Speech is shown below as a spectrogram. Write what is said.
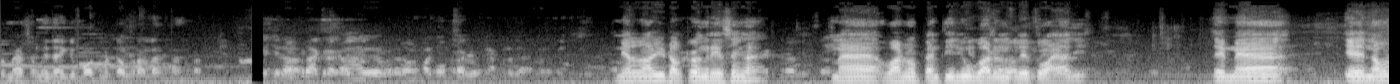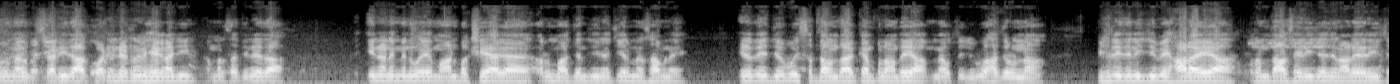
ਪਰ ਮੈਂ ਸਮਝਦਾ ਕਿ ਬਹੁਤ ਵੱਡਾ ਉਪਰਾਲਾ ਹੈ ਧੰਨਵਾਦ ਮੇਰਾ ਨਾਮ ਜੀ ਡਾਕਟਰ ਅੰਗਰੇਜ਼ ਸਿੰਘ ਹੈ। ਮੈਂ ward number 35 new garden enclave ਤੋਂ ਆਇਆ ਜੀ। ਤੇ ਮੈਂ ਇਹ ਨਵਰ ਮੈਂ ਸਟੱਡੀ ਦਾ ਕੋਆਰਡੀਨੇਟਰ ਵੀ ਹੈਗਾ ਜੀ, ਅੰਮ੍ਰਿਤਸਰ ਜ਼ਿਲ੍ਹੇ ਦਾ। ਇਹਨਾਂ ਨੇ ਮੈਨੂੰ ਇਹ ਮਾਣ ਬਖਸ਼ਿਆ ਹੈਗਾ ਅਰੁਣ ਮਹਾਜਨ ਜੀ ਨੇ ਚੇਅਰਮੈਨ ਸਾਹਿਬ ਨੇ। ਇਹਨਾਂ ਦੇ ਜਦੋਂ ਵੀ ਸੱਦਾ ਹੁੰਦਾ ਕੈਂਪ ਲਾਉਂਦੇ ਆ, ਮੈਂ ਉੱਥੇ ਜ਼ਰੂਰ ਹਾਜ਼ਰ ਹੁੰਨਾ। ਪਿਛਲੇ ਦਿਨੀ ਜਿਵੇਂ ਹੜ੍ਹ ਆਏ ਆ, ਰਮਦਾਸ ਏਰੀ 'ਚ, ਜਨਾਲੇ ਏਰੀ 'ਚ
